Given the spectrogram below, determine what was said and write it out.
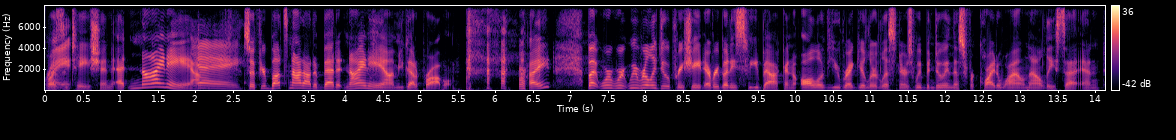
Right. presentation at 9 a.m. Yay. So if your butt's not out of bed at 9 a.m., you got a problem. right? But we're, we're, we really do appreciate everybody's feedback and all of you regular listeners. We've been doing this for quite a while now, Lisa, and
